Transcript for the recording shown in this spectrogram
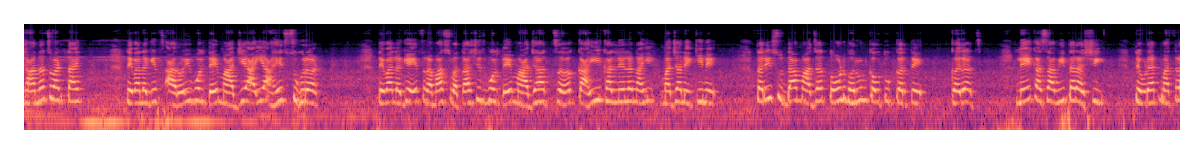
छानच वाटत आहेत तेव्हा लगेच आरोही बोलते माझी आई आहेच सुगरण तेव्हा लगेच रमा स्वतःशीच बोलते माझ्या हातचं काहीही खाल्लेलं नाही माझ्या लेकीने. तरीसुद्धा माझं तोंड भरून कौतुक करते. खरंच लेक असावी तर अशी. तेवढ्यात मात्र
